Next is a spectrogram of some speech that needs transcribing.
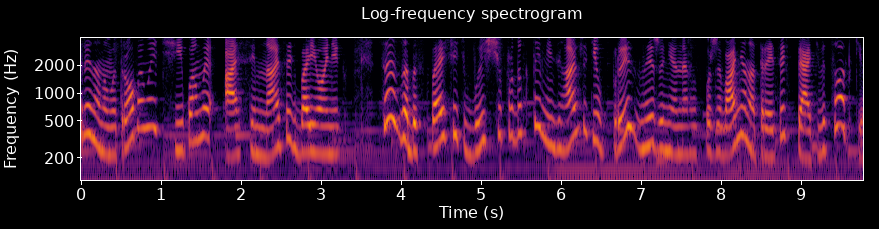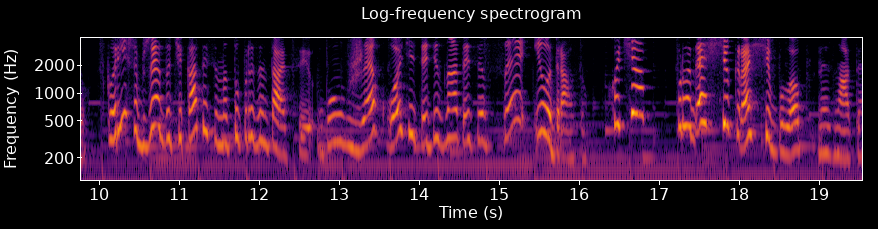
3-нанометровими чіпами A17 Bionic. Це забезпечить вищу продуктивність гаджетів при зниженні енергоспоживання на 35%. Скоріше вже дочекатися на ту презентацію, бо вже хочеться дізнатися все і одразу. Хоча про дещо краще було б не знати.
